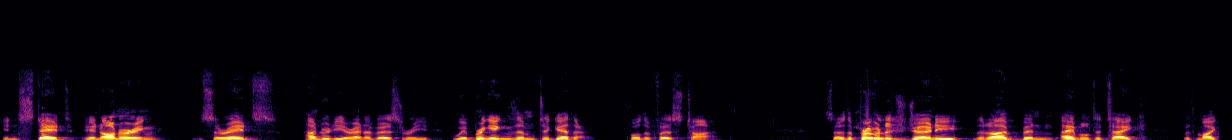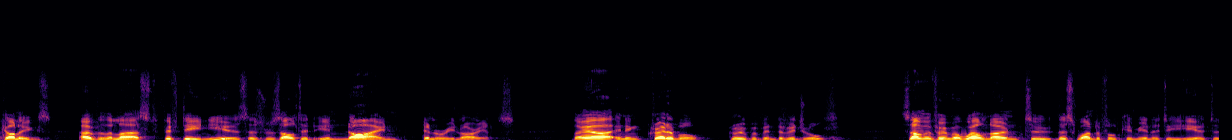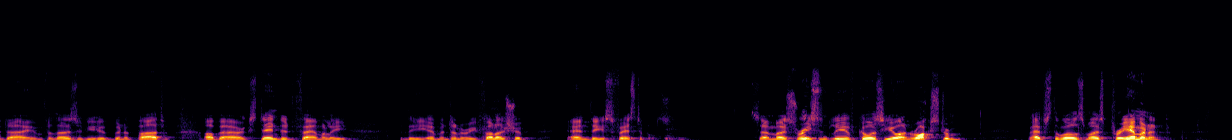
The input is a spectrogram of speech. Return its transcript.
Instead, in honouring Sir Ed's 100 year anniversary, we're bringing them together for the first time. So, the privileged journey that I've been able to take with my colleagues over the last 15 years has resulted in nine Hillary laureates. They are an incredible group of individuals, some of whom are well known to this wonderful community here today. And for those of you who've been a part of our extended family, the Edmund Hillary Fellowship, and these festivals. So, most recently, of course, Johan Rockström, perhaps the world's most preeminent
